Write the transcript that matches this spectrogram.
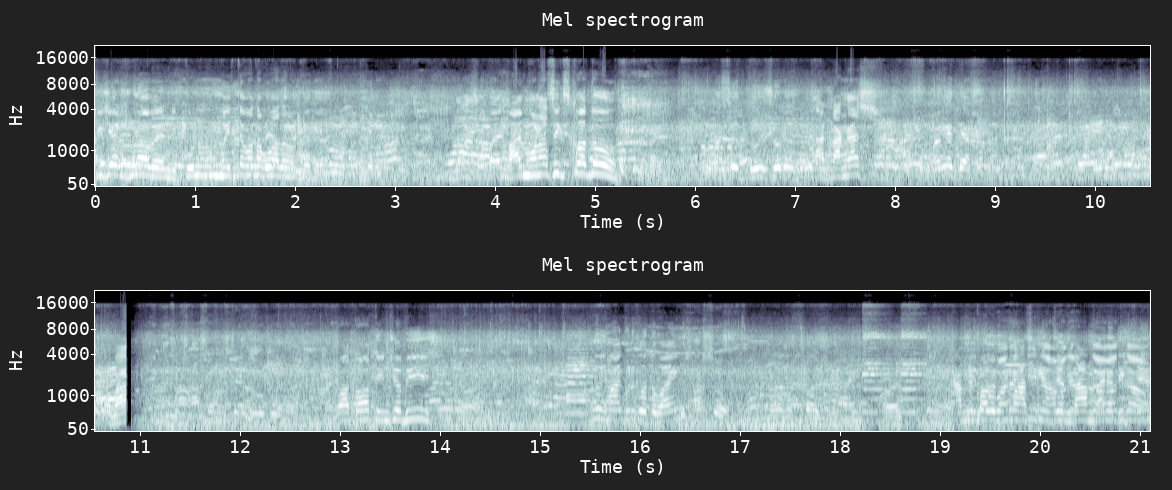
কিসের শোনাবেন? কোনো মিথ্যা কথা কোয়া যাবে না। ভাই মোনা সিক্স দুইশো আর পাঙ্গাস দেড়শো কত? তিনশো বিশ? মাগুর কত ভাই? আপনি কত মাছ কিনছেন? দাম বাড়া দিচ্ছেন?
